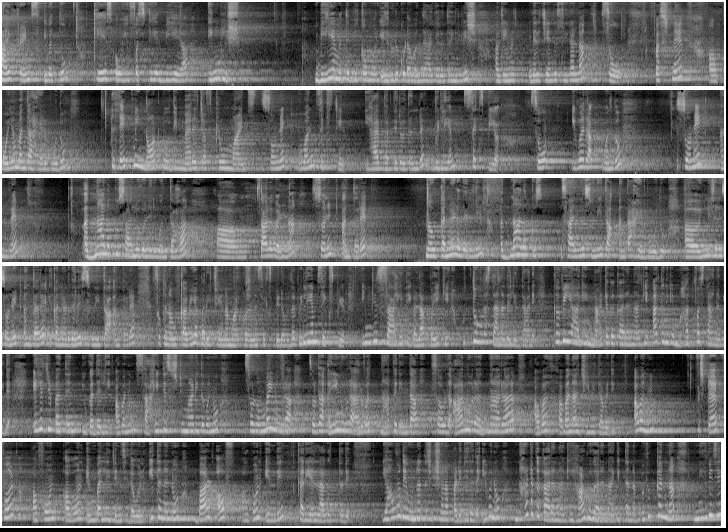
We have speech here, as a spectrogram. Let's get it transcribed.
Hi friends ಇವತ್ತು K S O U first year B ಎಯ English B A ಮತ್ತು B com ಅವ್ರಿಗೆ ಎರಡೂ ಕೂಡ ಒಂದೇ ಆಗಿರುತ್ತೆ ಇಂಗ್ಲೀಷ್ ಅದೇನು ಬೇರೆ ಚೇಂಜಸ್ ಇರಲ್ಲ. ಸೊ ಫಸ್ಟ್ನೇ ಪೊಯಮ್ ಅಂತ ಹೇಳ್ಬೋದು. Let me not to the marriage of true minds sonnet one sixteen ಯಾರು ಬರೆದಿರೋದಂದರೆ ವಿಲಿಯಮ್ ಶೇಕ್ಸ್ಪಿಯರ್ ಸೊ ಇವರ ಒಂದು ಸೊನೆಟ್ ಅಂದರೆ ಹದಿನಾಲ್ಕು ಸಾಲುಗಳಿರುವಂತಹ ಸಾಲುಗಳನ್ನ ಸೊನೆಟ್ ಅಂತಾರೆ. ನಾವು ಕನ್ನಡದಲ್ಲಿ ಹದಿನಾಲ್ಕು ಸಾಲಿನ ಸುನೀತಾ ಅಂತ ಹೇಳ್ಬೋದು. ಇಂಗ್ಲೀಷಲ್ಲಿ ಸೊನೆಟ್ ಅಂತಾರೆ, ಕನ್ನಡದಲ್ಲಿ ಸುನೀತಾ ಅಂತಾರೆ. ಸೊ ನಾವು ಕವಿಯ ಪರಿಚಯನ ಮಾಡ್ಕೊಳ್ಳೋಣ ಶೇಕ್ಸ್ಪಿಯರ್ ಹೌದಾ ವಿಲಿಯಂ ಶೇಕ್ಸ್ಪಿಯರ್ ಇಂಗ್ಲೀಷ್ ಸಾಹಿತಿಗಳ ಪೈಕಿ ಉತ್ತುಂಗ ಸ್ಥಾನದಲ್ಲಿದ್ದಾನೆ. ಕವಿಯಾಗಿ ನಾಟಕಕಾರನಾಗಿ ಆತನಿಗೆ ಮಹತ್ವ ಸ್ಥಾನವಿದೆ. ಎಲಿಜಿಬೆಥನ್ ಯುಗದಲ್ಲಿ ಅವನು ಸಾಹಿತ್ಯ ಸೃಷ್ಟಿ ಮಾಡಿದವನು. ಸಾವಿರದ ಒಂಬೈನೂರ, ಸಾವಿರದ ಐನೂರ ಅರವತ್ತ್ನಾಲ್ಕರಿಂದ ಸಾವಿರದ ಆರುನೂರ ಹದಿನಾರ ಅವ, ಅವನ ಜೀವಿತಾವಧಿ. ಅವನು ಸ್ಟ್ಯಾಟ್ಫೋರ್ಡ್ ಅಫೋನ್, ಅವೋನ್ ಎಂಬಲ್ಲಿ ಜನಿಸಿದವನು. ಈತನನ್ನು ಬಾರ್ಡ್ ಆಫ್ ಅವೋನ್ ಎಂದೇ ಕರೆಯಲಾಗುತ್ತದೆ. ಯಾವುದೇ ಉನ್ನತ ಶಿಕ್ಷಣ ಪಡೆದಿರದ ಇವನು ನಾಟಕಕಾರನಾಗಿ, ಹಾಡುಗಾರನಾಗಿ ತನ್ನ ಬದುಕನ್ನು ನಿರ್ವಿಸಿ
